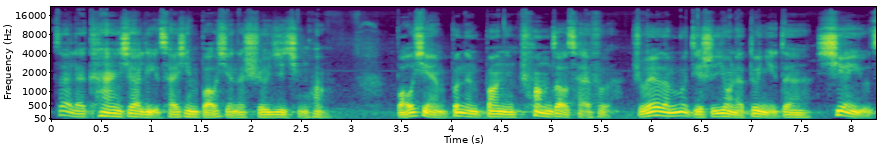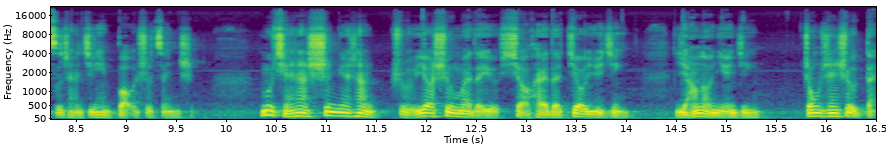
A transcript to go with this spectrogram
再来看一下理财型保险的收益情况。保险不能帮你创造财富，主要的目的是用来对你的现有资产进行保值增值。目前上市面上主要售卖的有小孩的教育金、养老年金、终身寿等。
